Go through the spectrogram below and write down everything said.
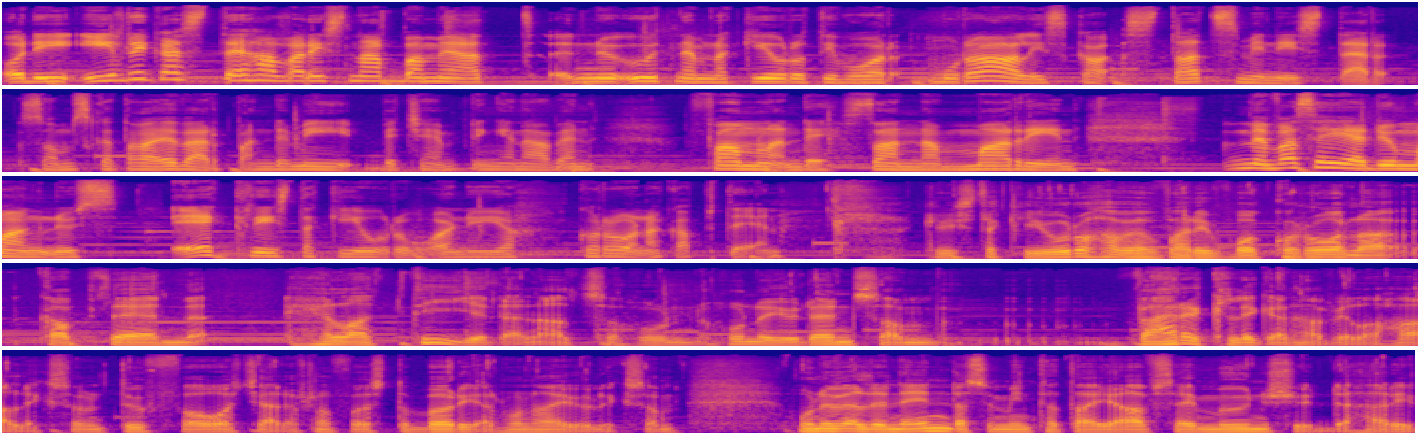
Och de ivrigaste har varit snabba med att nu utnämna Kiuru till vår moraliska statsminister som ska ta över pandemibekämpningen av en famlande Sanna Marin. Men vad säger du Magnus, är Krista Kiuru vår nya coronakapten? Krista Kiuru har väl varit vår coronakapten hela tiden, alltså hon, hon är ju den som verkligen har velat ha liksom tuffa åtgärder från första början. Hon, har ju liksom, hon är väl den enda som inte har tagit av sig munskyddet här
